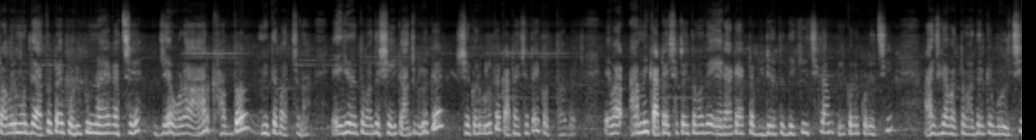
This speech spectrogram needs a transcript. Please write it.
টবের মধ্যে এতটাই পরিপূর্ণ হয়ে গেছে যে ওরা আর খাদ্য নিতে পারছে না। এই জন্য তোমাদের সেই গাছগুলোকে, শেকড়গুলোকে কাটাই ছাটাই করতে হবে। এবার আমি কাটাই ছাটাই তোমাদের এর আগে একটা ভিডিওতে দেখিয়েছিলাম, কী করে করেছি। আজকে আবার তোমাদেরকে বলছি।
